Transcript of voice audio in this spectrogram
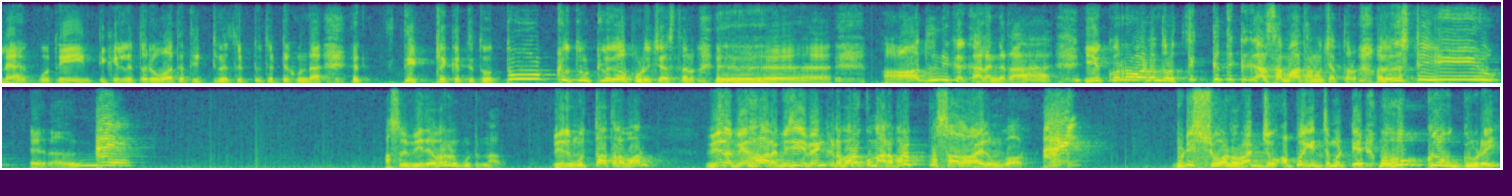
లేకపోతే ఇంటికి వెళ్ళిన తరువాత తిట్టిన తిట్టు తిట్టకుండా తిట్ల కత్తితో తూట్లు తూట్లుగా పొడి చేస్తాను. ఆధునిక కాలం కదా. ఈ కుర్రవాళ్ళందరూ తిక్క తిక్కగా సమాధానం చెప్తారు. అదొక స్టీరు. ఏరా? అసలు వీరెవరు అనుకుంటున్నారు వీరు ముత్తాతల వారు వీర విహార విజయ వెంకట వరకుమార వరప్రసాదరాయలు వారు. బ్రిటిష్ వాళ్ళు రాజ్యం అప్పగించమంటే ఉగ్ర ఉగ్రుడై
